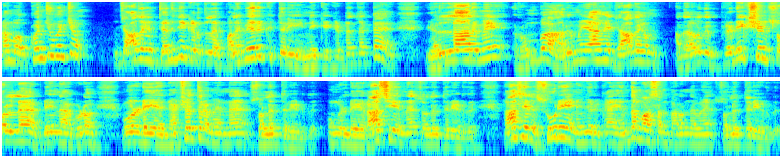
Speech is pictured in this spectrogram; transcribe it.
நம்ம கொஞ்சம் கொஞ்சம் ஜாதகம் தெரிஞ்சுக்கிறதுல பல பேருக்கு தெரியும். இன்னைக்கு கிட்டத்தட்ட எல்லாருமே ரொம்ப அருமையாக ஜாதகம் அதாவது ப்ரெடிக்ஷன் சொல்ல அப்படின்னா கூட உங்களுடைய நட்சத்திரம் என்ன சொல்ல தெரியுது. உங்களுடைய ராசி என்ன சொல்ல தெரியுது. ராசியில் சூரியன் எங்கே இருக்கா எந்த மாதம் பிறந்தவன் சொல்ல தெரியுது.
